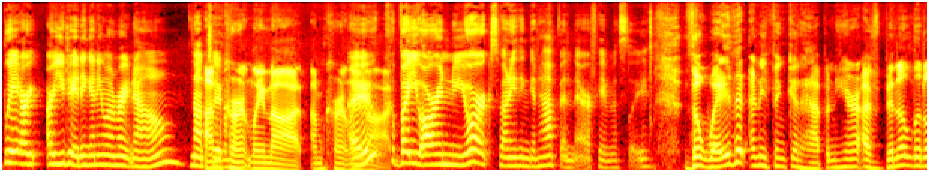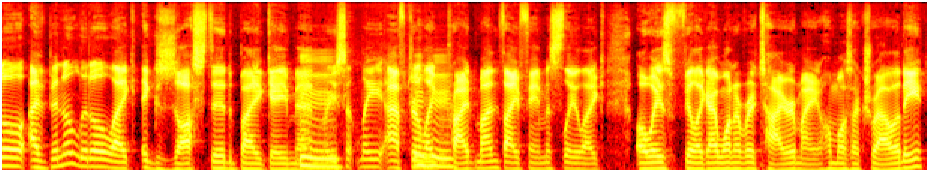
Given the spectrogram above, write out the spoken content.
Wait, are are you dating anyone right now? Not I'm to currently not. I'm currently Oh, not. but you are in New York, so anything can happen there. Famously, the way that anything can happen here i've been a little i've been a little like exhausted by gay men Mm. recently after Mm-hmm. like pride month i famously like always feel like i want to retire my homosexuality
